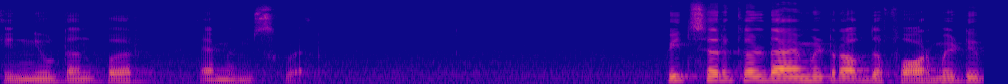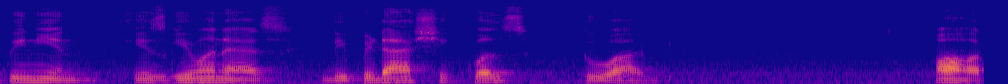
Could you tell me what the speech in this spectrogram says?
in Newton per mm square. Pitch circle diameter of the formative pinion is given as dP dash equals 2RB or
